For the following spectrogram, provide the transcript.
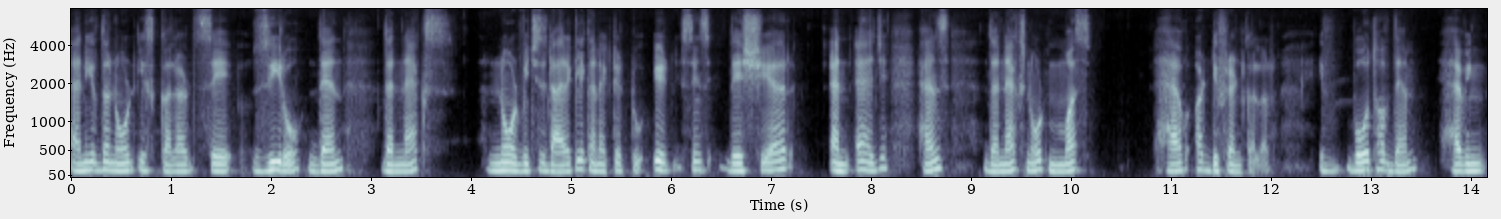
any of the node is colored say 0 then the next node which is directly connected to it since they share an edge hence the next node must have a different color. If both of them having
